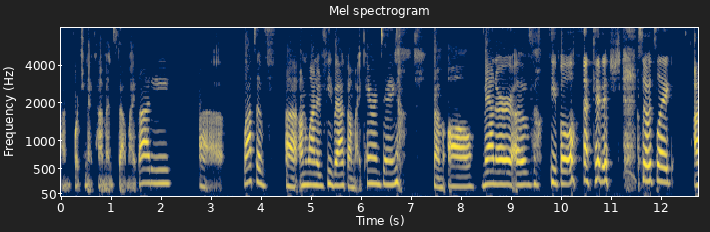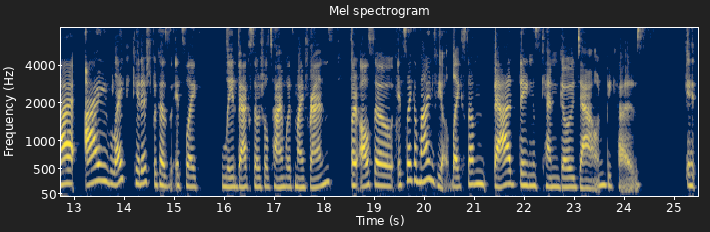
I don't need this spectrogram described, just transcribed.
unfortunate comments about my body, uh, lots of uh, unwanted feedback on my parenting. from all manner of people at Kiddush. So it's like I I like Kiddush because it's like laid back social time with my friends but also it's like a minefield. Like some bad things can go down because it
